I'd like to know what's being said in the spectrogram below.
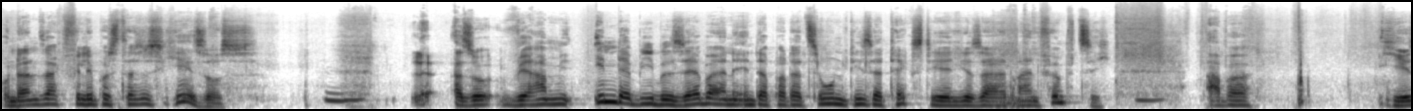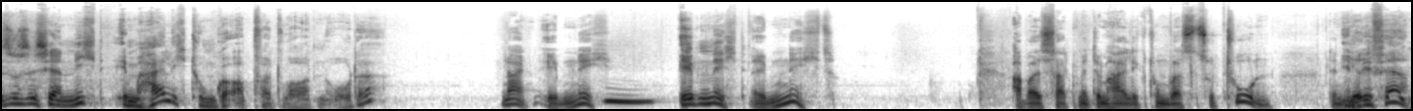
Und dann sagt Philippus, das ist Jesus. Mhm. Also wir haben in der Bibel selber eine Interpretation dieser Texte hier in Jesaja 53. Mhm. Aber Jesus ist ja nicht im Heiligtum geopfert worden, oder? Nein, eben nicht. Mhm. Eben nicht. Eben nicht. Aber es hat mit dem Heiligtum was zu tun. Denn Inwiefern?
